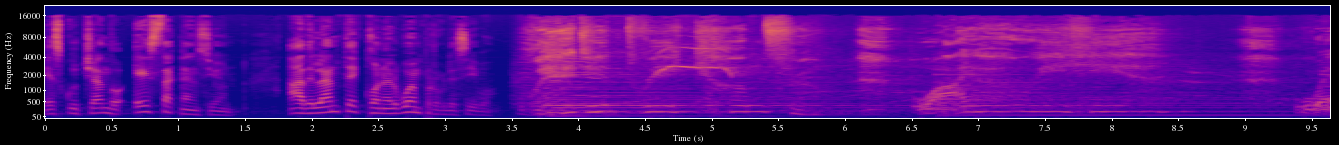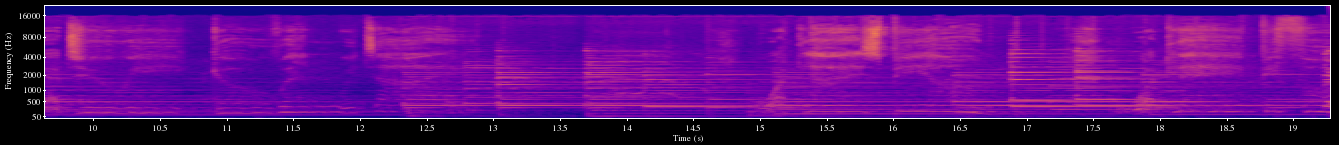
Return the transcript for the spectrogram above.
escuchando esta canción. Adelante con el buen progresivo. Where did we come from? Why are we here? Where do we go when we die? What lies beyond? What lay before?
